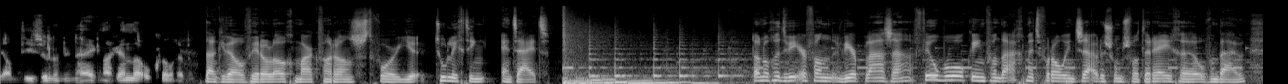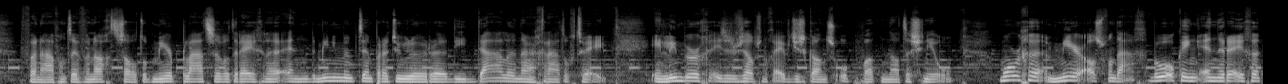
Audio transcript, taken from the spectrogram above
ja, die zullen hun eigen agenda ook wel hebben. Dankjewel, viroloog Mark van Ranst, voor je toelichting en tijd. Dan nog het weer van Weerplaza. Veel bewolking vandaag met vooral in het zuiden soms wat regen of een bui. Vanavond en vannacht zal het op meer plaatsen wat regenen en de minimumtemperaturen eh, die dalen naar een graad of 2. In Limburg is er zelfs nog eventjes kans op wat natte sneeuw. Morgen meer als vandaag, bewolking en regen,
